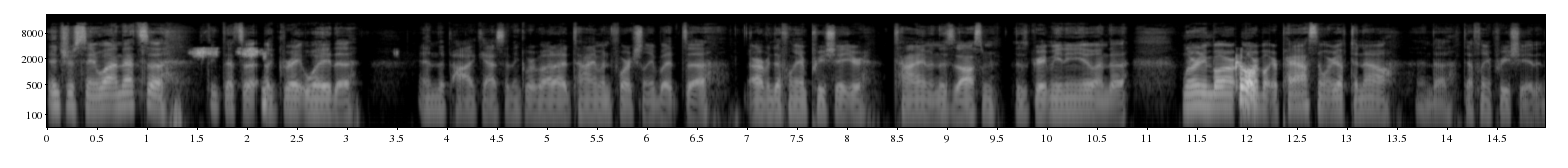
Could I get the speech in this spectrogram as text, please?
Interesting. Well, and that's a I think that's a, a great way to end the podcast. I think we're about out of time, unfortunately. But uh, Arvind, definitely appreciate your time, and this is awesome. This is great meeting you and uh, learning more, cool. more, about your past and what you're up to now, and uh, definitely appreciate it.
